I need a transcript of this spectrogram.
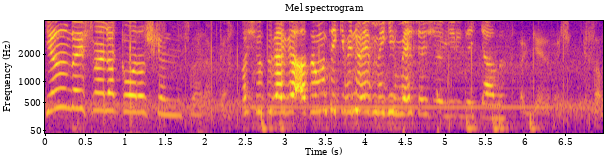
Yanımda İsmail Hakkı var. Hoş geldin İsmail Hakkı. Hoş bulduk aga adamın teki benim evime girmeye çalışıyor geri zekalı. Sen gerizekalı salak.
